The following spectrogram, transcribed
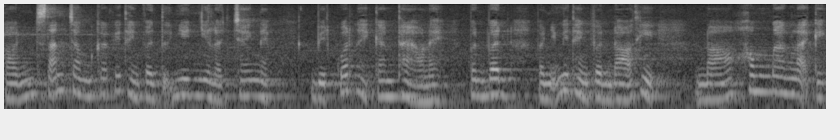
có sẵn trong các cái thành phần tự nhiên như là chanh này việt quất này cam thảo này vân vân. Và những cái thành phần đó thì nó không mang lại cái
